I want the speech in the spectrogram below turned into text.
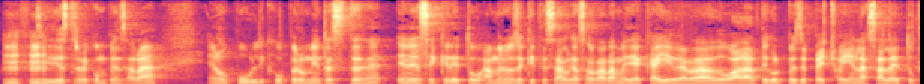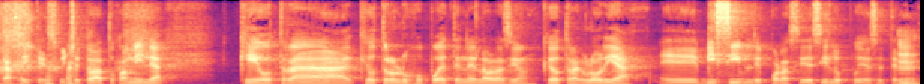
Si Dios te recompensará en lo público, pero mientras estés en el secreto, a menos de que te salgas a orar a media calle, ¿verdad? O a darte golpes de pecho ahí en la sala de tu casa y te escuche toda tu familia, ¿qué, otra, ¿qué otro lujo puede tener la oración? ¿Qué otra gloria eh, visible, por así decirlo, pudiese tener?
